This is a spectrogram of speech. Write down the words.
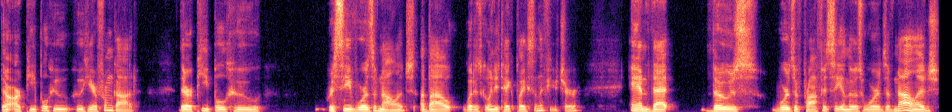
There are people who, who hear from God. There are people who receive words of knowledge about what is going to take place in the future. And that those words of prophecy and those words of knowledge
